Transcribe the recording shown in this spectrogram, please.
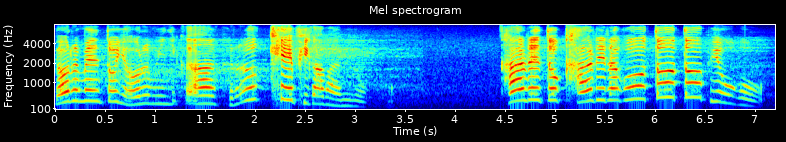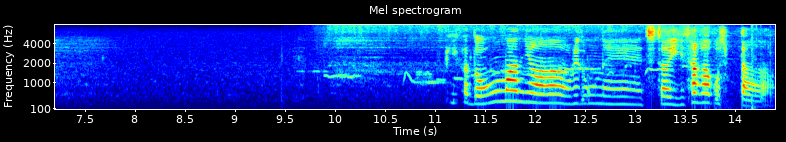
여름엔 또 여름이니까 그렇게 비가 많이 오고 가을엔 또 가을이라고 또 또 비 오고 비가 너무 많이 와 우리 동네 진짜 이사 가고 싶다.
